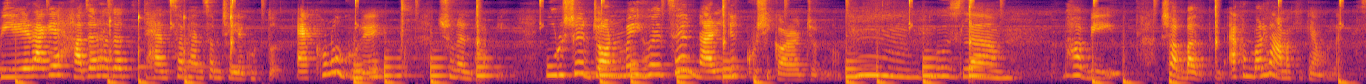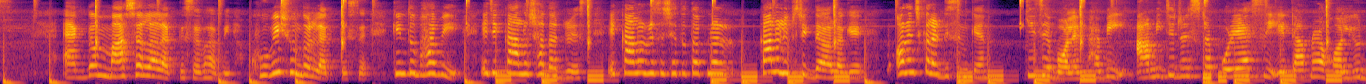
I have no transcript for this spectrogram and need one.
বিয়ের আগে হাজার হাজার হ্যান্ডসাম হ্যান্ডসাম ছেলে ঘুরতো। এখনও ঘুরে শুনেন ভাবি পুরুষের জন্মই হয়েছে নারীকে খুশি করার জন্য। বুঝলাম। ভাবি সব বাদ দেন। এখন বলেন আমাকে কেমন লাগতেছে? একদম মাশাল্লাহ লাগতেছে ভাবি খুবই সুন্দর লাগতেছে। কিন্তু ভাবি এই যে কালো সাদা ড্রেস এই কালো ড্রেসের সাথে তো আপনার কালো লিপস্টিক দেওয়া লাগে। অরেঞ্জ কালার দিছেন কেন? কি যে বলেন ভাবি আমি যে ড্রেসটা পরে আছি এটা আপনার হলিউড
